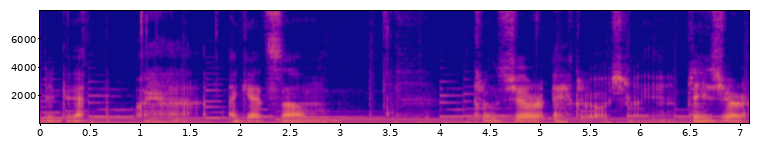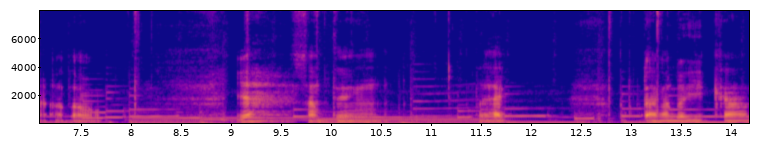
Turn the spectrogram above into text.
then kayak oh ya I get some closure eh closure ya pleasure atau ya yeah, something like tepuk tangan bagikan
